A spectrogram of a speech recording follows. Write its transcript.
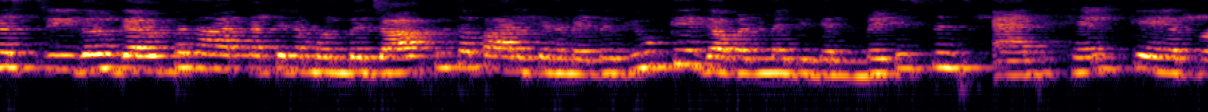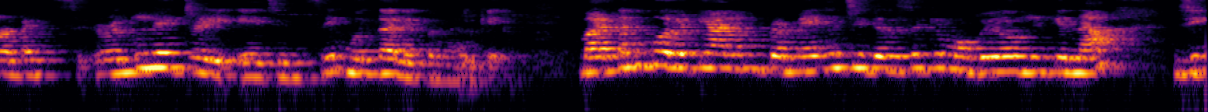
ഉപയോഗിക്കുന്ന സ്ത്രീകൾ ഗർഭധാരണത്തിന് മുൻപ് ജാഗ്രത പാലിക്കണമെന്ന് യു കെ ഗവൺമെന്റിന്റെ medicines and health care products regulatory agency മുന്നറിയിപ്പ് നൽകി. വണ്ണം കുറയ്ക്കാനും പ്രമേഹ ചികിത്സയ്ക്കും ഉപയോഗിക്കുന്ന ജി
